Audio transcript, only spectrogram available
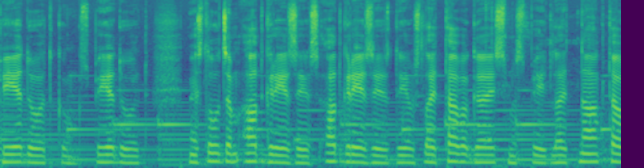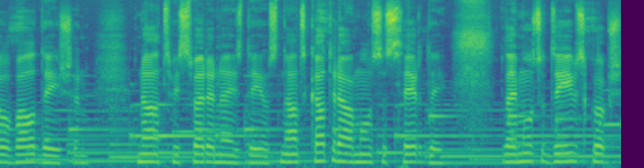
Piedod, kungs, piedod. Mēs lūdzam atgriezies, atgriezies, Dievs, lai Tava gaisma spīd, lai nāk Tava valdīšana. Nāc visvarenais Dievs, nāc katrā mūsu sirdī, lai mūsu dzīves kopš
